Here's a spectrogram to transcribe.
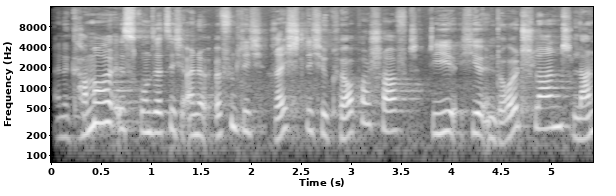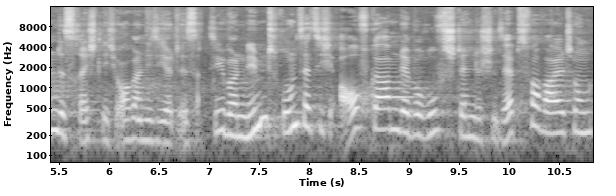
Eine Kammer ist grundsätzlich eine öffentlich-rechtliche Körperschaft, die hier in Deutschland landesrechtlich organisiert ist. Sie übernimmt grundsätzlich Aufgaben der berufsständischen Selbstverwaltung.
